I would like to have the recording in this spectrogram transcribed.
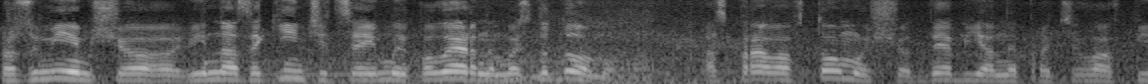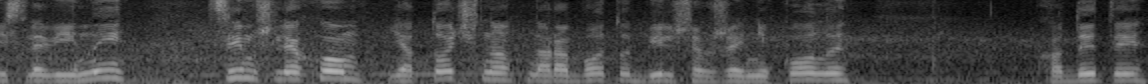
розуміємо, що війна закінчиться і ми повернемось додому. А справа в тому, що де б я не працював після війни, цим шляхом я точно на роботу більше вже ніколи ходити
